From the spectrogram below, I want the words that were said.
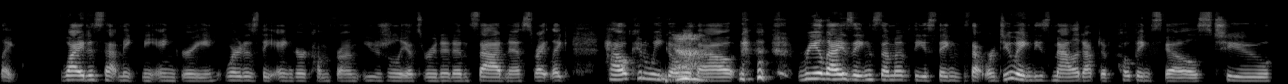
like why does that make me angry where does the anger come from usually it's rooted in sadness right like how can we go Yeah. about realizing some of these things that we're doing these maladaptive coping skills to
